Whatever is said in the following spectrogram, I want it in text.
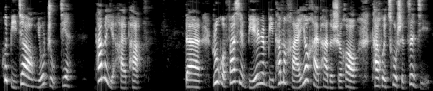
会比较有主见，他们也害怕；但如果发现别人比他们还要害怕的时候，他会促使自己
